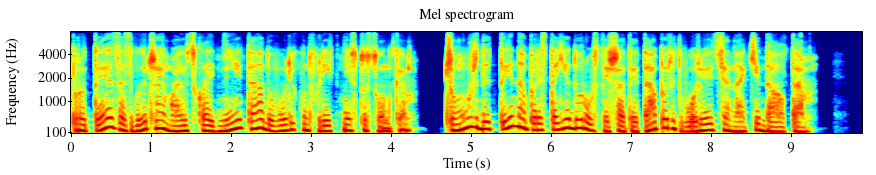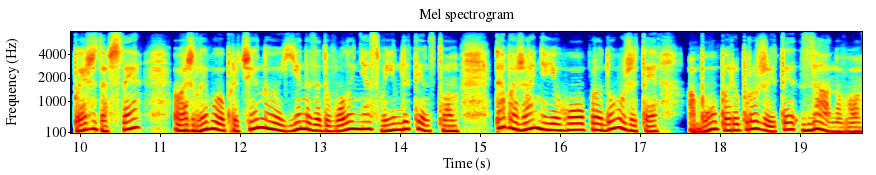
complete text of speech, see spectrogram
проте зазвичай мають складні та доволі конфліктні стосунки. Чому ж дитина перестає дорослішати та перетворюється на кідалта? Перш за все, важливою причиною є незадоволення своїм дитинством та бажання його продовжити або перепрожити заново.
